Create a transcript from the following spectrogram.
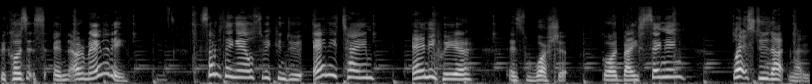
because it's in our memory. Something else we can do anytime, anywhere is worship God by singing. Let's do that now.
